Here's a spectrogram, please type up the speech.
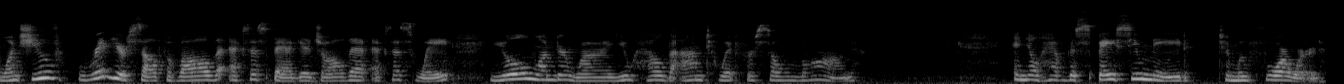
Once you've rid yourself of all the excess baggage, all that excess weight, you'll wonder why you held on to it for so long. And you'll have the space you need to move forward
